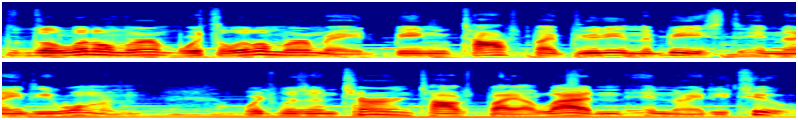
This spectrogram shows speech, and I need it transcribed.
the Little Mer- with The Little Mermaid being topped by Beauty and the Beast in 91, which was in turn topped by Aladdin in 92.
